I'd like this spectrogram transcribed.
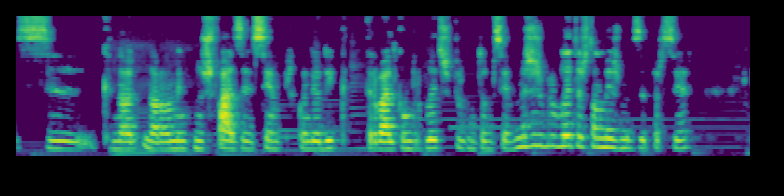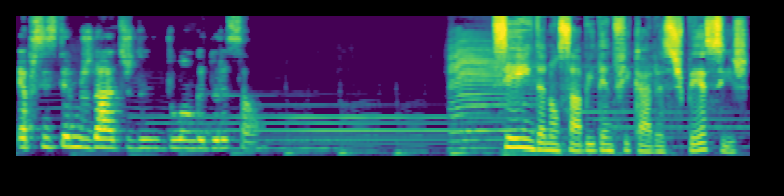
se, que no, normalmente nos fazem sempre, quando eu digo que trabalho com borboletas, perguntam-me sempre: mas as borboletas estão mesmo a desaparecer? É preciso termos dados de, de longa duração. Se ainda não sabe identificar as espécies,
